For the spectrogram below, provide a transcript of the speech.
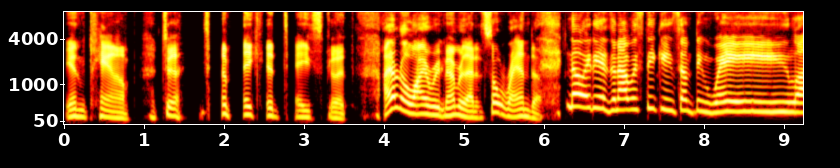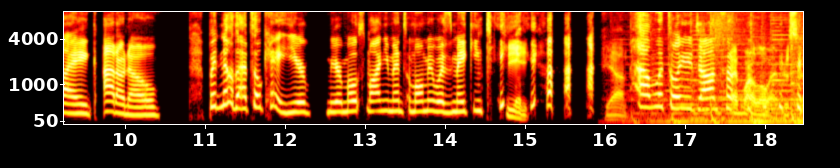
in camp to, to make it taste good. I don't know why I remember that. It's so random. No, it is. And I was thinking something way like, I don't know. But no, that's okay. Your your most monumental moment was making tea. Tea. yeah. I'm Latoya Johnson. I'm Marlo Anderson.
